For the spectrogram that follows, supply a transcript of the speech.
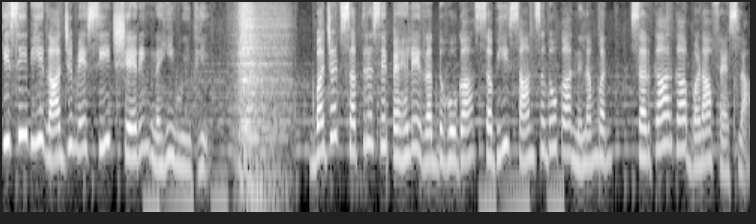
किसी भी राज्य में सीट शेयरिंग नहीं हुई थी। बजट सत्र से पहले रद्द होगा सभी सांसदों का निलंबन, सरकार का बड़ा फैसला।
